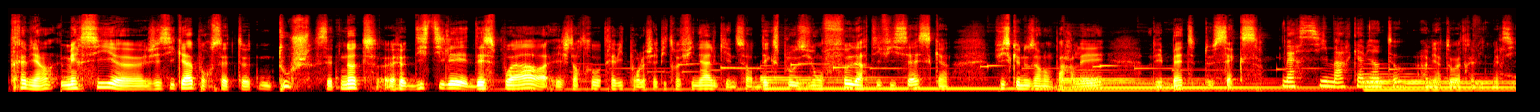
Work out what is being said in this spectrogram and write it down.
Très bien. Merci euh, Jessica pour cette touche, cette note euh, distillée d'espoir. Et je te retrouve très vite pour le chapitre final qui est une sorte d'explosion feu d'artificesque, puisque nous allons parler des bêtes de sexe. Merci Marc, à bientôt. À bientôt, à très vite, merci.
